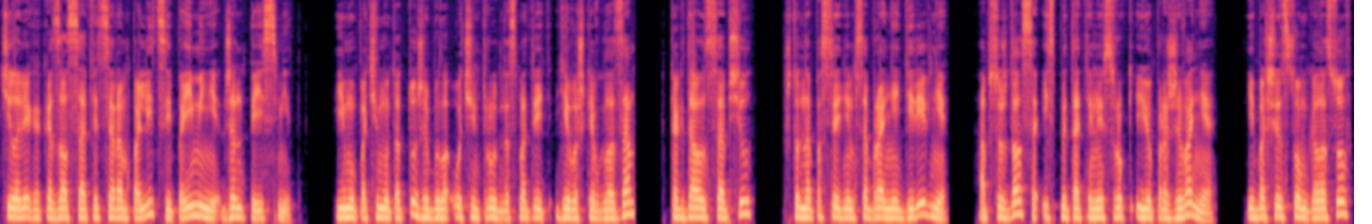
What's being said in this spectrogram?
Человек оказался офицером полиции по имени Джан Пей Смит. Ему почему-то тоже было очень трудно смотреть девушке в глаза, когда он сообщил, что на последнем собрании деревни обсуждался испытательный срок ее проживания, и большинством голосов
